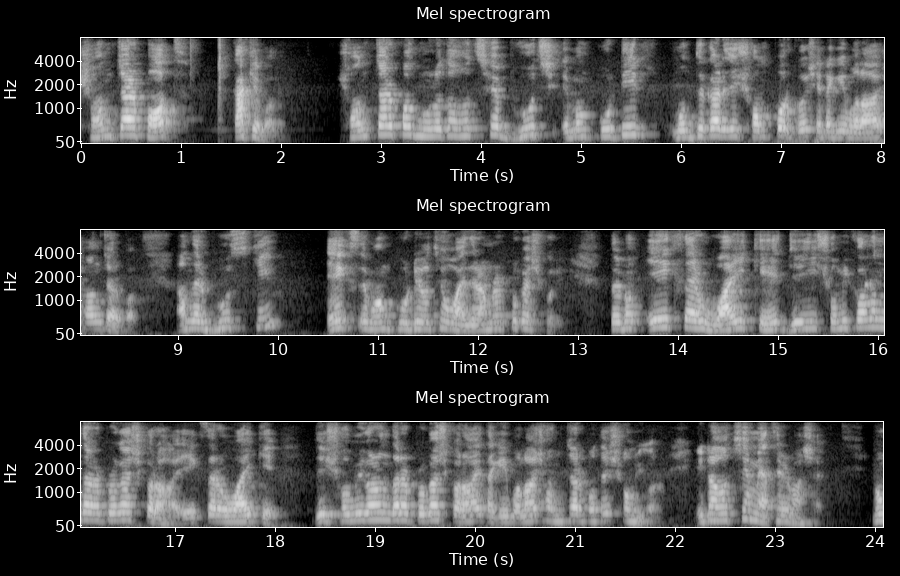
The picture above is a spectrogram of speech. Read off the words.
সঞ্চার পথ কাকে বলে? সঞ্চার পথ মূলত হচ্ছে ভুজ এবং কোটির মধ্যকার যে সম্পর্ক সেটাকে বলা হয় সঞ্চার পথ। আমাদের ভুজ কি? এক্স এবং কোটি হচ্ছে ওয়াই দ্বারা আমরা প্রকাশ করি। তো এবং এক্স আর ওয়াই কে যেই সমীকরণ দ্বারা প্রকাশ করা হয় এক্স আর ওয়াই কে যে সমীকরণ দ্বারা প্রকাশ করা হয় তাকে বলা হয় সঞ্চার পথের সমীকরণ। এটা হচ্ছে ম্যাথের ভাষায়। এবং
